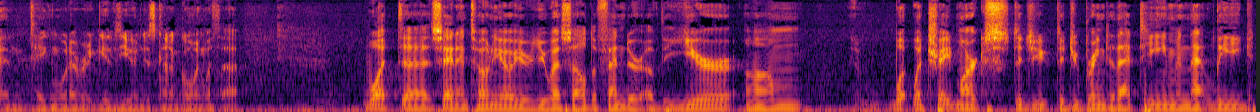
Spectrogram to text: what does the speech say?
and taking whatever it gives you and just kind of going with that what uh, San Antonio, your USL Defender of the Year. Um, what what trademarks did you did you bring to that team and that league,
